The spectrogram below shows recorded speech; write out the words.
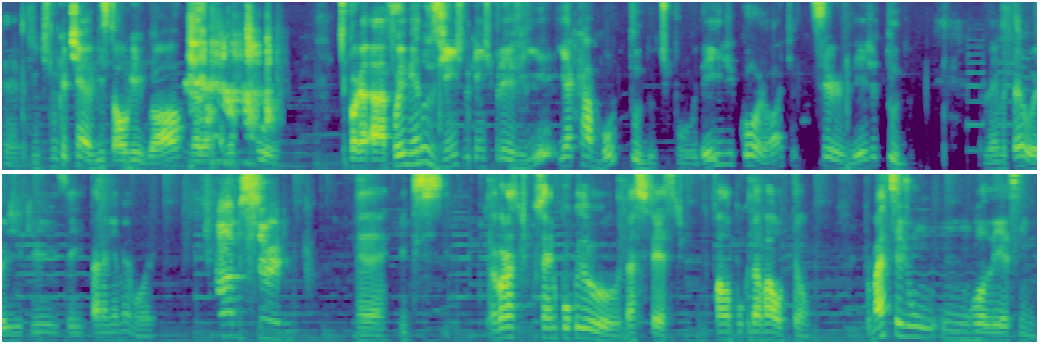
É, a gente nunca tinha visto algo igual. Galera, tipo, tipo, foi menos gente do que a gente previa e acabou tudo. Tipo, desde corote, cerveja, tudo. Eu lembro até hoje que isso aí tá na minha memória. Um absurdo. É, agora, tipo, saindo um pouco do, das festas, tipo, falar um pouco da Valtão. Por mais que seja um, um rolê assim,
